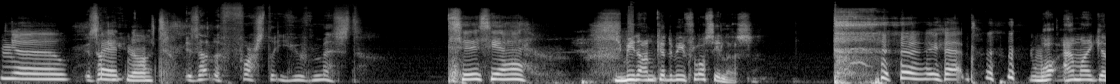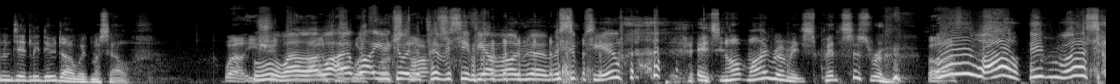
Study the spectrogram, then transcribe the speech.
No, Is that afraid you- not. Is that the first that you've missed? It is, yeah. You mean I'm going to be flossyless? yep. What am I going to diddly doo dah with myself? Well, you Oh should. well, what, uh, what are you doing in the start. privacy of your That'd what, what are you probably doing in the privacy of your own room? It's up to you. It's not my room, it's Spencer's room. oh wow, even worse.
